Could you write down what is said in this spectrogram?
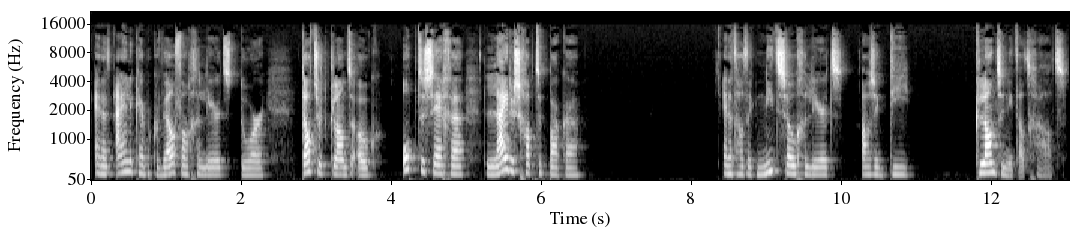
En uiteindelijk heb ik er wel van geleerd door dat soort klanten ook op te zeggen, leiderschap te pakken. En dat had ik niet zo geleerd als ik die klanten niet had gehad.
